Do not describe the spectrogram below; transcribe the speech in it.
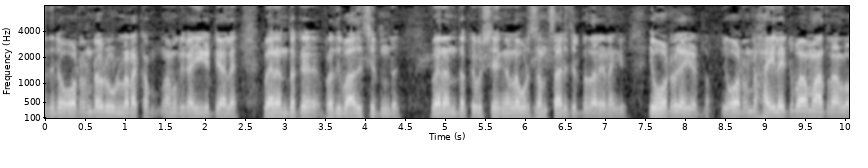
ഇതിന്റെ ഓർഡറിന്റെ ഒരു ഉള്ളടക്കം നമുക്ക് കൈ കിട്ടിയാലേ വേറെ എന്തൊക്കെ പ്രതിപാദിച്ചിട്ടുണ്ട് വേറെ എന്തൊക്കെ വിഷയങ്ങളെ കുറിച്ച് സംസാരിച്ചിട്ടുണ്ടെന്ന് അറിയണമെങ്കിൽ ഈ ഓർഡർ കൈ കിട്ടണം. ഈ ഓർഡറിന്റെ ഹൈലൈറ്റ് ഭാഗം മാത്രമാണല്ലോ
